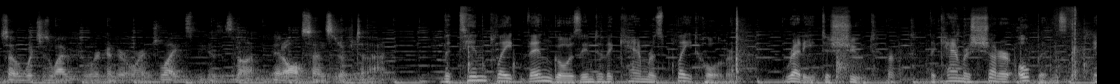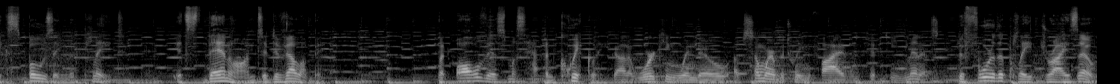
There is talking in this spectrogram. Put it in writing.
So, which is why we can work under orange lights because it's not at all sensitive to that. The tin plate then goes into the camera's plate holder, ready to shoot. Perfect. The camera's shutter opens, exposing the plate. It's then on to developing. But all this must happen quickly, Got a working window of somewhere between 5 and 15 minutes. before the plate dries out,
